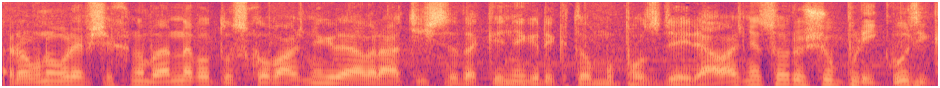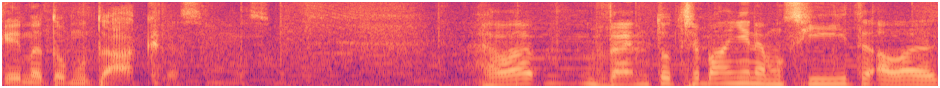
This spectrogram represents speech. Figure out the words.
rovnou jde všechno ven, nebo to schováš někde a vrátíš se taky někdy k tomu později? Dáváš něco do šuplíku, říkejme tomu tak. Hele, ven to třeba ani nemusí jít, ale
